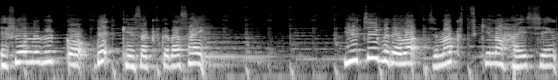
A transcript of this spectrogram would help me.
FM ぶっこで検索ください。YouTube では字幕付きの配信、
